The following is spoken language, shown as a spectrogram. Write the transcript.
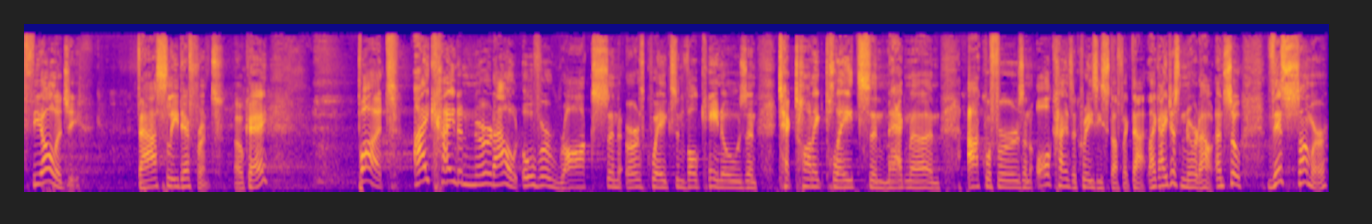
theology. Vastly different, okay? But I kind of nerd out over rocks and earthquakes and volcanoes and tectonic plates and magma and aquifers and all kinds of crazy stuff like that. Like I just nerd out. And so this summer,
